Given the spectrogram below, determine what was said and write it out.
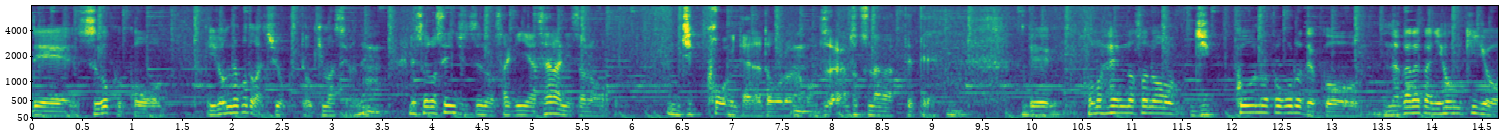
ですごくこういろんなことが中国って起きますよね、でその戦術の先にはさらにその実行みたいなところがずっとつながってて、でこの辺のその実行のところでこうなかなか日本企業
